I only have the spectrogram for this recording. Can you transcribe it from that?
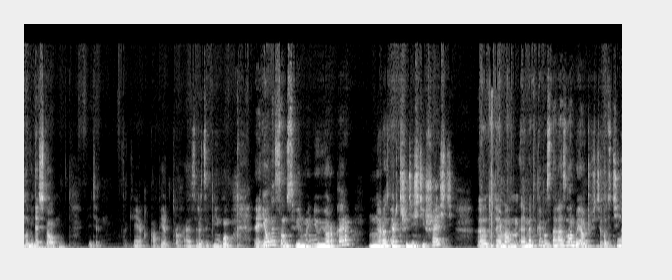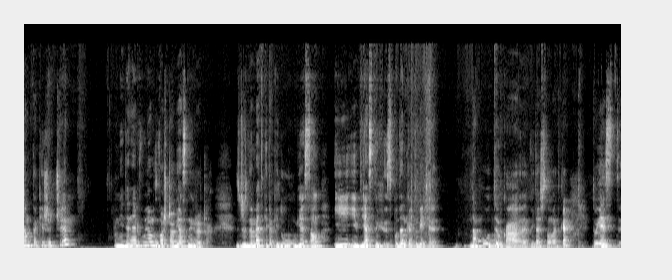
no widać to, wiecie, takie jak papier trochę z recyklingu. I one są z firmy New Yorker, mm, rozmiar 36. Y, Tutaj mam e, metkę, bo znalazłam, bo ja oczywiście odcinam takie rzeczy. Mnie denerwują, zwłaszcza w jasnych rzeczach. Że te metki takie długie są i, i w jasnych spodenkach to wiecie, na pół tyłka e, widać tą metkę. Tu jest y,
